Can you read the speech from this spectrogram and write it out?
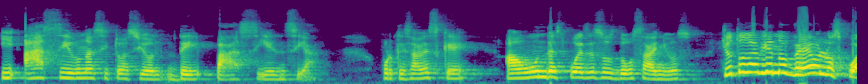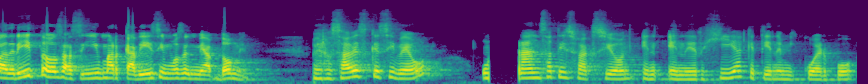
y ha sido una situación de paciencia, porque sabes que aún después de esos dos años, yo todavía no veo los cuadritos así marcadísimos en mi abdomen, pero sabes que sí veo gran satisfacción en energía que tiene mi cuerpo,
